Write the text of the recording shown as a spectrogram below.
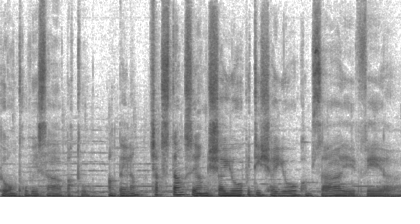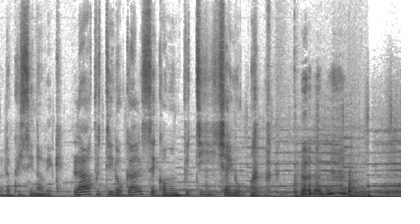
qu'on trouvait ça partout en Thaïlande. Chaque stand, c'est un chayot, petit chayot comme ça, et fait euh, la cuisine avec. Là, petit local, c'est comme un petit chayot.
